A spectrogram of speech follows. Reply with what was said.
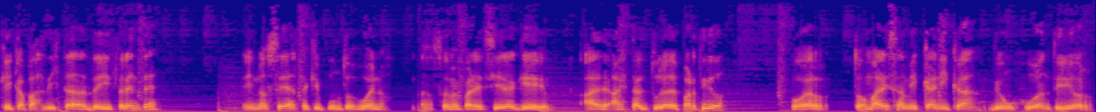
que capaz dista de diferente y no sé hasta qué punto es bueno. O sea, me pareciera que a, esta altura del partido poder tomar esa mecánica de un juego anterior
